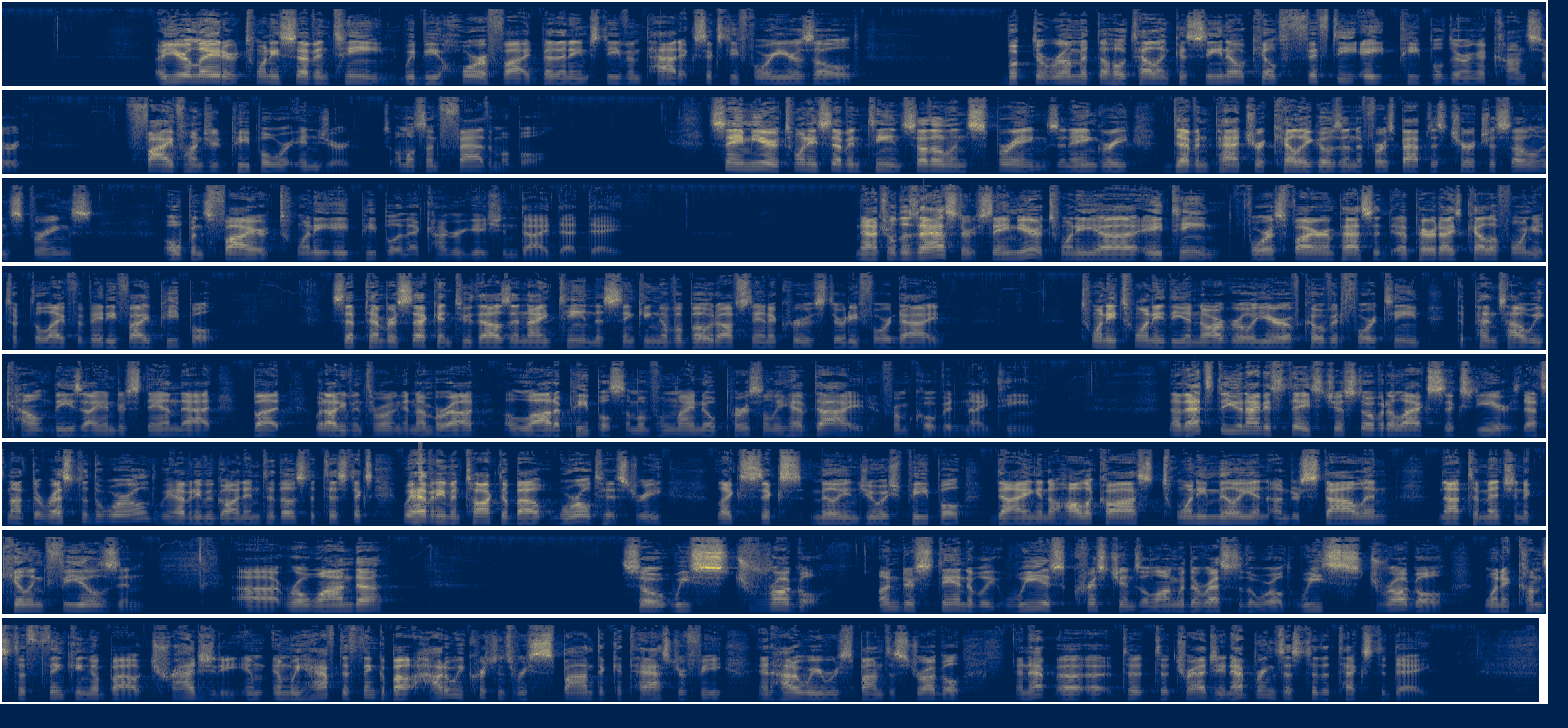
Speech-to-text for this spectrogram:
A year later, 2017, we'd be horrified by the name Stephen Paddock, 64 years old. Booked a room at the hotel and casino, killed 58 people during a concert. 500 people were injured. It's almost unfathomable. Same year, 2017, Sutherland Springs. An angry Devin Patrick Kelly goes into First Baptist Church of Sutherland Springs, opens fire. 28 people in that congregation died that day. Natural disaster, same year, 2018. Forest fire in uh, Paradise, California took the life of 85 people. September 2nd, 2019, the sinking of a boat off Santa Cruz, 34 died. 2020, the inaugural year of COVID 14. Depends how we count these, I understand that. But without even throwing a number out, a lot of people, some of whom I know personally, have died from COVID 19. Now, that's the United States just over the last six years. That's not the rest of the world. We haven't even gone into those statistics. We haven't even talked about world history, like 6 million Jewish people dying in the Holocaust, 20 million under Stalin, not to mention the killing fields in uh, Rwanda, so we struggle, understandably, we as Christians, along with the rest of the world, we struggle when it comes to thinking about tragedy. And, and, we have to think about how do we Christians respond to catastrophe and how do we respond to struggle and that, uh, uh, to, to tragedy. And that brings us to the text today.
